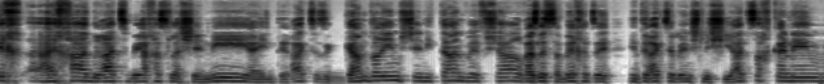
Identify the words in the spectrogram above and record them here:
איך האחד רץ ביחס לשני, האינטראקציה, זה גם דברים שניתן ואפשר, ואז לסבך את זה, אינטראקציה בין שלישיית שחקנים,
